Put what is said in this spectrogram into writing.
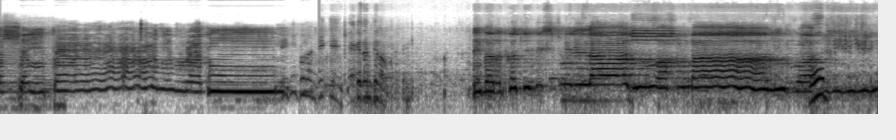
الشيطان الرجيم برکت بسم الله الرحمن الرحيم.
